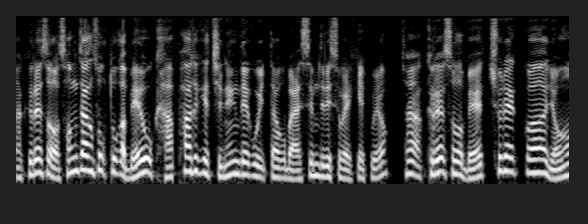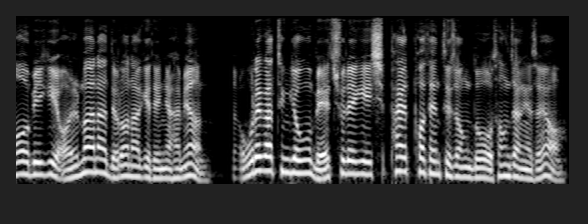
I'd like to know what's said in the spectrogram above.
자, 그래서 성장 속도가 매우 가파르게 진행되고 있다고 말씀드릴 수가 있겠고요. 자, 그래서 매출액과 영업이익이 얼마나 늘어나게 되냐 하면 자, 올해 같은 경우 매출액이 18% 정도 성장해서요.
